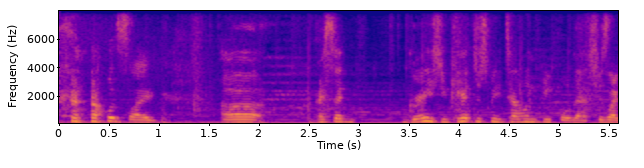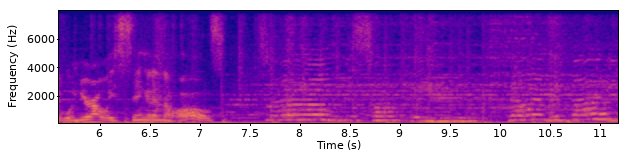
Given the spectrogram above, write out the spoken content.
I was like, uh, I said, Grace, you can't just be telling people that. She's like, Well, you're always singing in the halls. So I wrote this song for you. Now everybody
